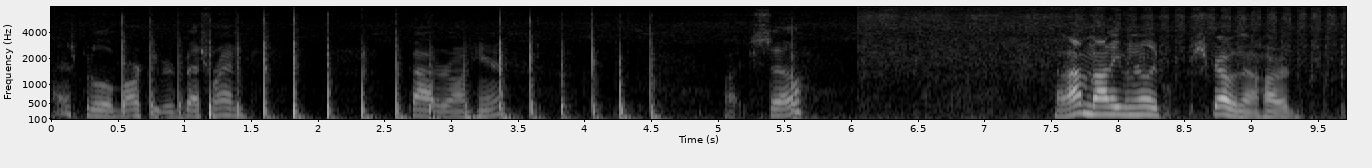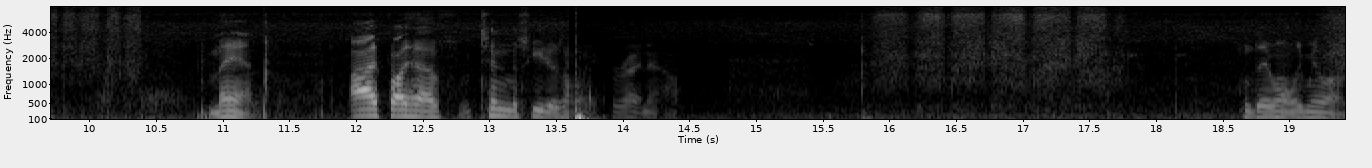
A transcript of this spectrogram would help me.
I just put a little barkeeper's best friend powder on here, like so. And I'm not even really scrubbing that hard. Man, I probably have 10 mosquitoes on me right now. They won't leave me alone.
